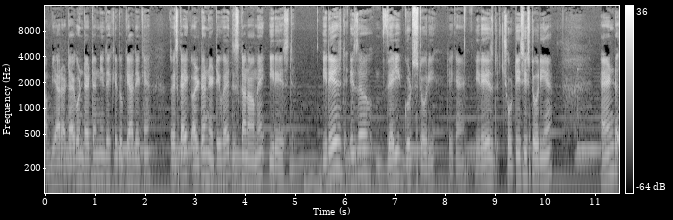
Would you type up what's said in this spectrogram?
अब यार अटैक ऑन टाइटन नहीं देखे तो क्या देखें? तो इसका एक अल्टरनेटिव है जिसका नाम है erased erased is a very good story ठीक है? इरेज्ड छोटी सी स्टोरी है। एंड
